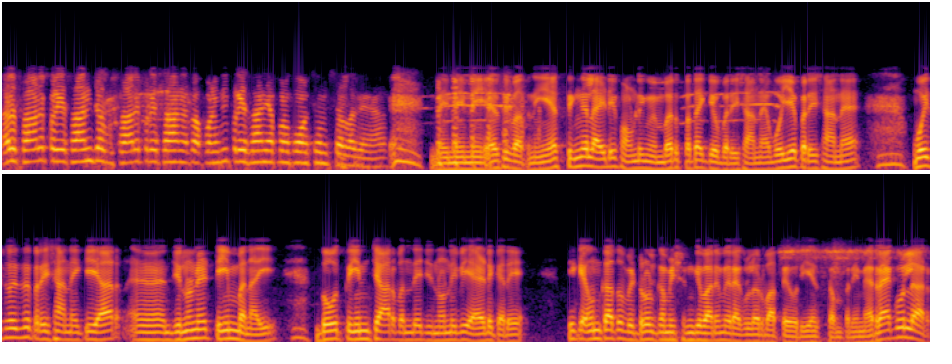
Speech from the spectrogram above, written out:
अरे सारे परेशान जब सारे परेशान है तो अपन भी परेशान है अपन कौन से उनसे लगे हैं यार? नहीं नहीं नहीं ऐसी बात नहीं है। सिंगल आईडी फाउंडिंग मेंबर पता है क्यों परेशान है? वो ये परेशान है वो इस वजह से परेशान है कि यार जिन्होंने टीम बनाई दो तीन चार बंदे जिन्होंने भी ऐड करे ठीक है, उनका तो विड्रोल कमीशन के बारे में रेगुलर बातें हो रही है इस कंपनी में। रेगुलर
